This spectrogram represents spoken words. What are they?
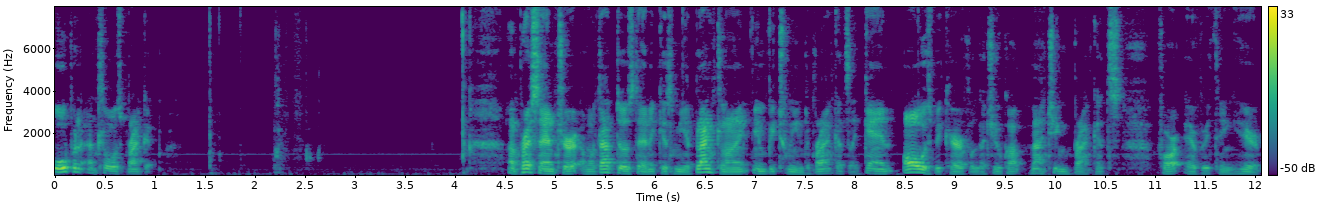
open and close bracket. And press enter and what that does then it gives me a blank line in between the brackets. Again always be careful that you've got matching brackets for everything here.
